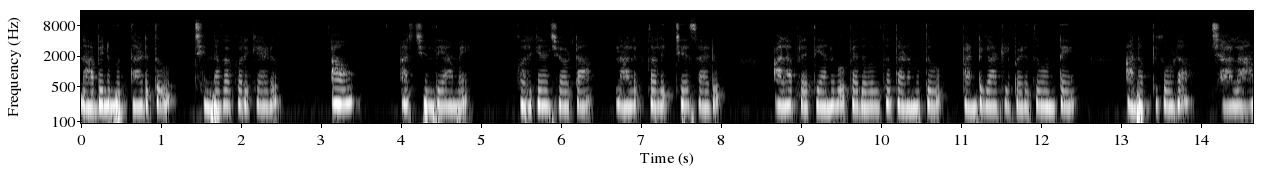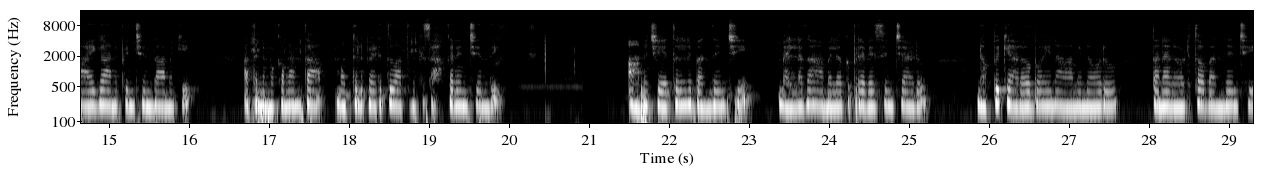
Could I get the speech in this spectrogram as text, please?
నాభిని ముద్దాడుతూ చిన్నగా కొరికాడు. ఆవ్ అరిచింది ఆమె. కొరికిన చోట నాలుగుతో లిక్ చేశాడు అలా ప్రతి అణువు పెదవులతో తడుముతూ పంటిగాట్లు పెడుతూ ఉంటే ఆ నొప్పి కూడా చాలా హాయిగా అనిపించింది ఆమెకి. అతని ముఖమంతా ముద్దులు పెడుతూ అతనికి సహకరించింది. ఆమె చేతుల్ని బంధించి మెల్లగా ఆమెలోకి ప్రవేశించాడు. నొప్పికి అరవబోయిన ఆమె నోరు తన నోటితో బంధించి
